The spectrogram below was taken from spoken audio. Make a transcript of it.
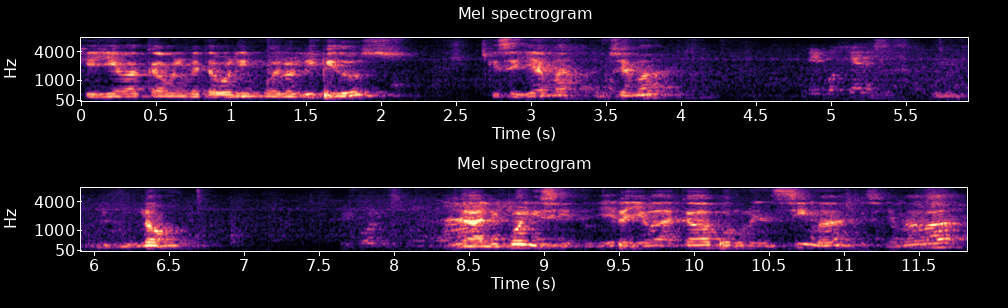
que lleva a cabo el metabolismo de los lípidos, que se llama, ¿cómo se llama? No, la lipólisis era llevada a cabo por una enzima que se llamaba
